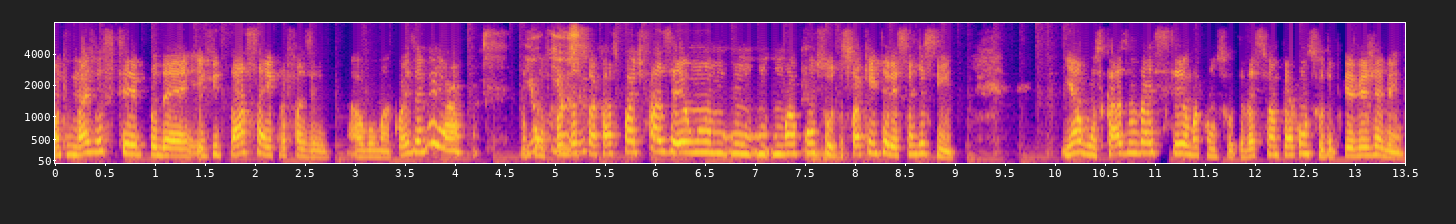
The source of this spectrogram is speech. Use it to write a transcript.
quanto mais você puder evitar sair para fazer alguma coisa, é melhor. No e conforto da sua casa pode fazer uma, uma consulta. Só que é interessante assim. Em alguns casos não vai ser uma consulta, vai ser uma pré-consulta, porque veja bem,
